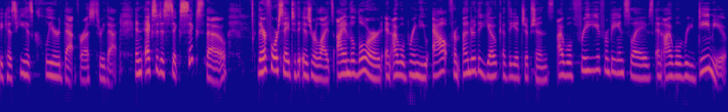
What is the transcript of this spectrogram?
because he has cleared that for us through that. In Exodus 6 6, though, Therefore say to the Israelites, I am the Lord, and I will bring you out from under the yoke of the Egyptians. I will free you from being slaves, and I will redeem you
